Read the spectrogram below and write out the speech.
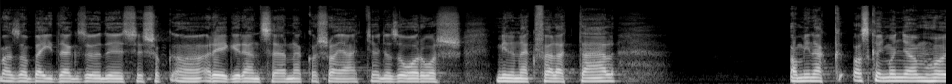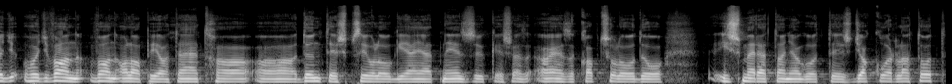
ez a beidegződés és a, a régi rendszernek a sajátja, hogy az orvos mindenek felett áll, aminek azt kell, hogy mondjam, hogy, hogy van, van alapja, tehát ha a döntés pszichológiáját nézzük, és az, ehhez a kapcsolódó ismeretanyagot és gyakorlatot,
